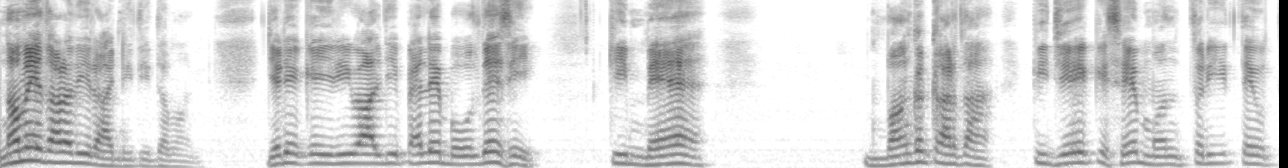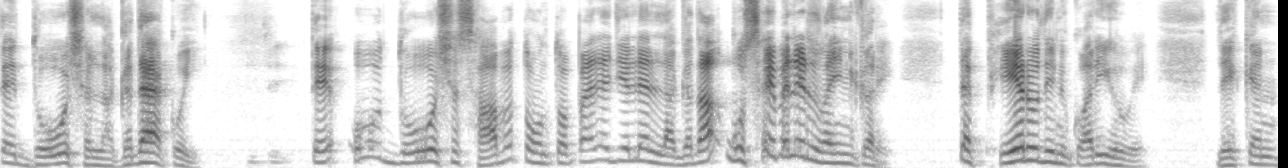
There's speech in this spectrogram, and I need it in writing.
ਨਵੇਂ ਤਰ੍ਹਾਂ ਦੀ ਰਾਜਨੀਤੀ ਦਵਾਂਗੇ। ਜਿਹੜੇ ਕੇਜਰੀਵਾਲ ਜੀ ਪਹਿਲੇ ਬੋਲਦੇ ਸੀ ਕਿ ਮੈਂ ਮੰਗ ਕਰਦਾ ਕਿ ਜੇ ਕਿਸੇ ਮੰਤਰੀ ਤੇ ਉੱਤੇ ਦੋਸ਼ ਲੱਗਦਾ ਕੋਈ ਤੇ ਉਹ ਦੋਸ਼ ਸਾਬਤ ਹੋਣ ਤੋਂ ਪਹਿਲੇ ਜਿਹੜੇ ਲੱਗਦਾ, ਉਸੇ ਵੇਲੇ ਰਿਜ਼ਾਈਨ ਕਰੇ ਤੇ ਫਿਰ ਉਹਦੀ ਇਨਕੁਆਰੀ ਹੋਵੇ। ਲੇਕਿਨ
